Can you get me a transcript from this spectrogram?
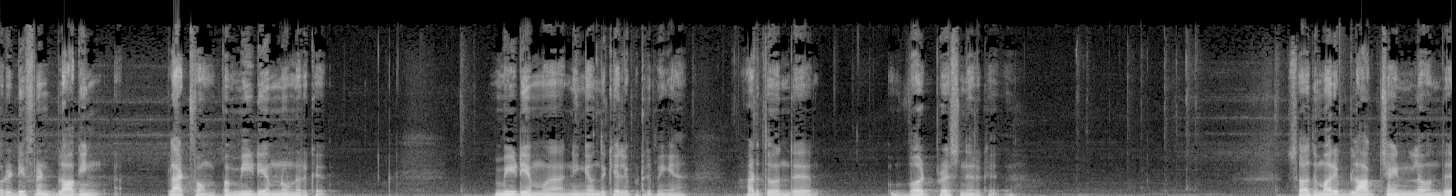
ஒரு டிஃப்ரெண்ட் பிளாகிங் பிளாட்ஃபார்ம் இப்போ மீடியம்னு ஒன்று இருக்குது மீடியம் நீங்கள் வந்து கேள்விப்பட்டிருப்பீங்க. அடுத்து வந்து வேர்ட் ப்ரெஸ்னு இருக்குது ஸோ அது மாதிரி பிளாக் செயினில் வந்து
